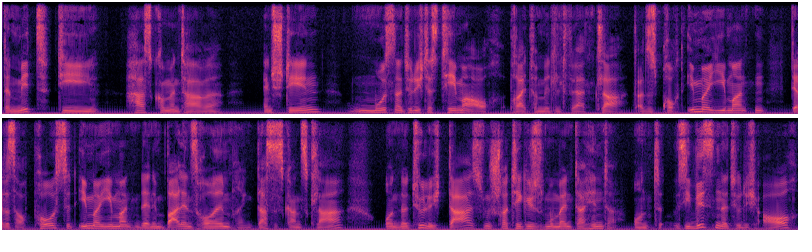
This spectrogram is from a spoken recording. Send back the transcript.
Damit die Hasskommentare entstehen, muss natürlich das Thema auch breit vermittelt werden. Klar, also es braucht immer jemanden, der das auch postet, immer jemanden, der den Ball ins Rollen bringt. Das ist ganz klar. Und natürlich, da ist ein strategisches Moment dahinter. Und Sie wissen natürlich auch,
